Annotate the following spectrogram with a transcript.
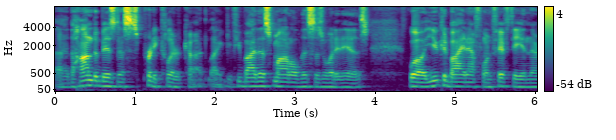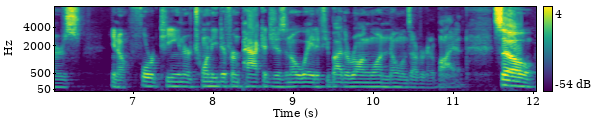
Uh, the Honda business is pretty clear cut. Like if you buy this model, this is what it is. Well, you could buy an F 150 and there's you know 14 or 20 different packages and oh wait if you buy the wrong one no one's ever going to buy it. So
